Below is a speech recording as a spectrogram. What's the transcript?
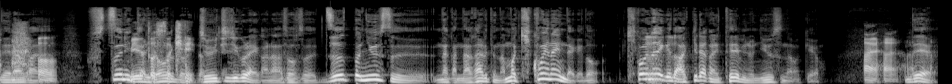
で、なんうんか、普通に夜のミュートしとけ？11時ぐらいかな、そうそう。ずーっとニュースなんか流れてるのあんま聞こえないんだけど、聞こえないけど明らかにテレビのニュースなわけよ。はいはいはい。で、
